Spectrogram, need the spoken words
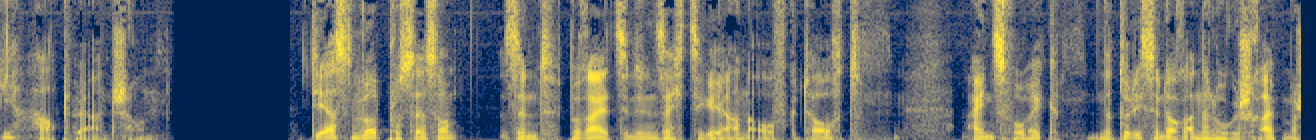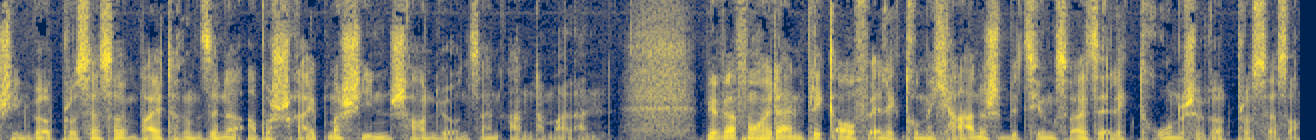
die Hardware anschauen. Die ersten Word-Prozessor sind bereits in den 60er Jahren aufgetaucht Eins vorweg, natürlich sind auch analoge Schreibmaschinen Wordprozessor im weiteren Sinne, aber Schreibmaschinen schauen wir uns ein andermal an. Wir werfen heute einen Blick auf elektromechanische bzw. elektronische Wordprozessor.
